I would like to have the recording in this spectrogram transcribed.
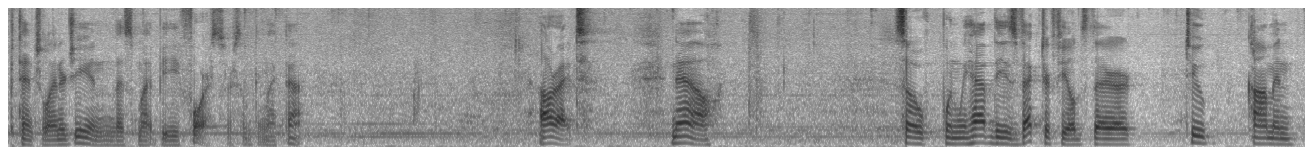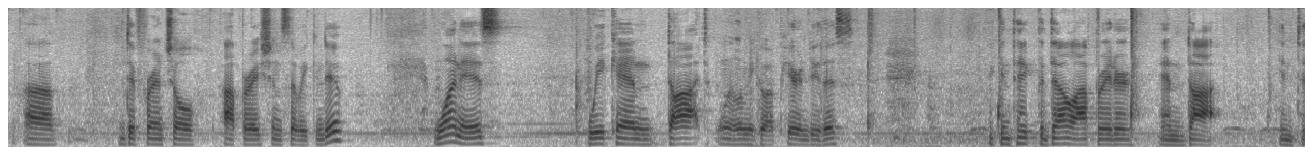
potential energy, and this might be force or something like that. All right. Now, so when we have these vector fields, there are two common uh, differential operations that we can do. One is we can dot, well, let me go up here and do this. We can take the del operator and dot into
